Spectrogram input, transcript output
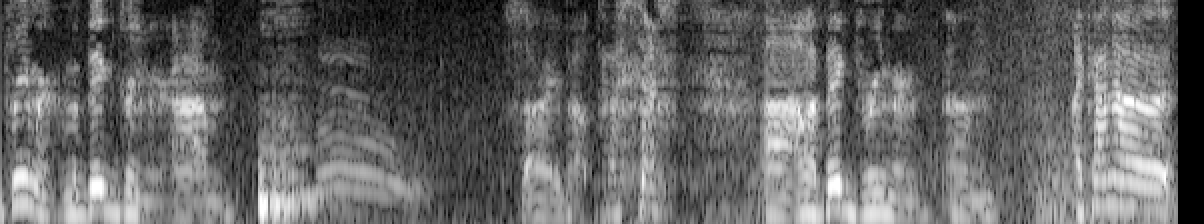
dreamer, I'm a big dreamer. Um, sorry about that. Uh, I'm a big dreamer. Um, I kind of,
